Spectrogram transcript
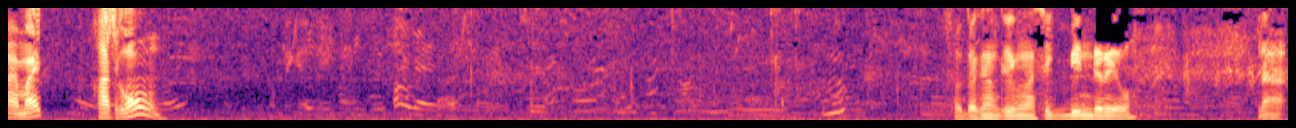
Hi Mike, how's it going? So daghang kay mga sigbin diri oh. Na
